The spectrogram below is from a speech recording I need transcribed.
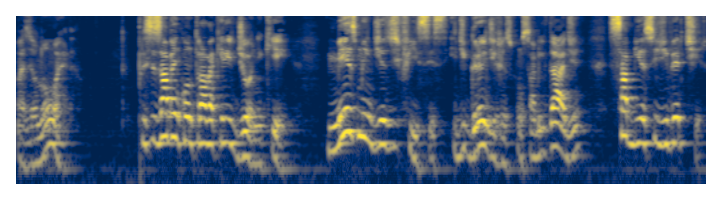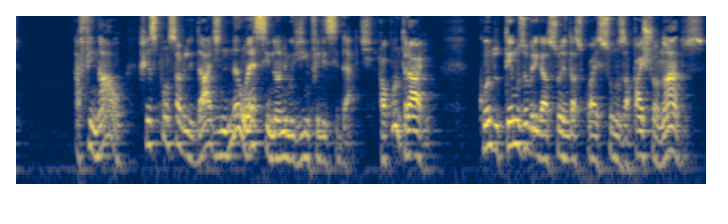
Mas eu não era. Precisava encontrar aquele Johnny que, mesmo em dias difíceis e de grande responsabilidade, sabia se divertir. Afinal, responsabilidade não é sinônimo de infelicidade. Ao contrário, quando temos obrigações das quais somos apaixonados,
